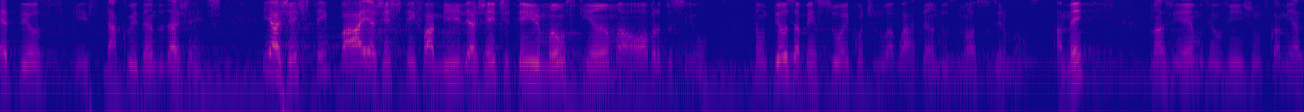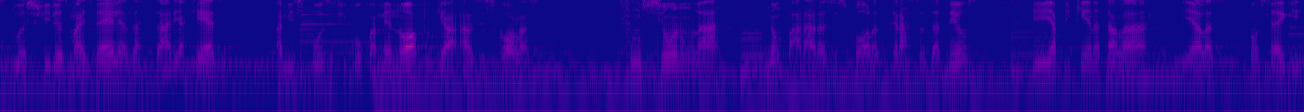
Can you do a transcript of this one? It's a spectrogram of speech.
é Deus que está cuidando da gente. E a gente tem pai, a gente tem família, a gente tem irmãos que amam a obra do Senhor. Então Deus abençoa e continua guardando os nossos irmãos. Amém? Nós viemos, eu vim junto com as minhas duas filhas mais velhas, a Sara e a Kézia. A minha esposa ficou com a menor, porque as escolas funcionam lá. Não pararam as escolas, graças a Deus. E a pequena está lá e elas conseguem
